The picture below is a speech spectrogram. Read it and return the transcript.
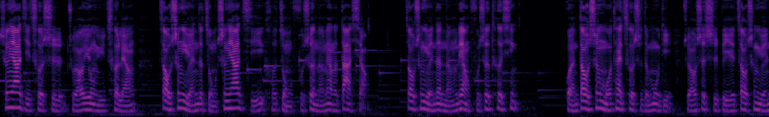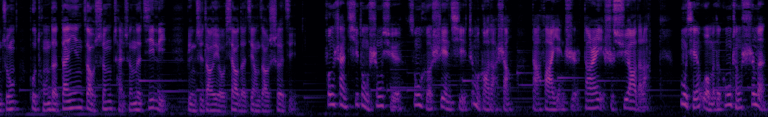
声压级测试主要用于测量噪声源的总声压级和总辐射能量的大小，噪声源的能量辐射特性。管道声模态测试的目的主要是识别噪声源中不同的单音噪声产生的机理，并指导有效的降噪设计。风扇气动声学综合试验器这么高大上，大发研制当然也是需要的啦。目前，我们的工程师们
